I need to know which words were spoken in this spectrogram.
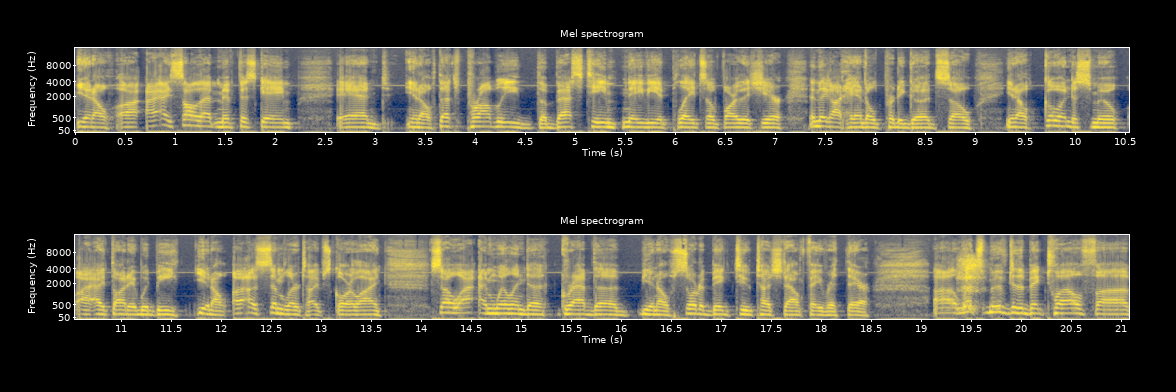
you know, uh, I, I, saw that Memphis game, and, you know, that's probably the best team Navy had played so far this year, and they got handled pretty good. So, you know, going to SMU, I, I thought it would be, you know, a, a similar type scoreline. So I, I'm willing to grab the, you know, sort of big two touchdown favorite favorite there. Uh, let's move to the Big 12. Uh,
